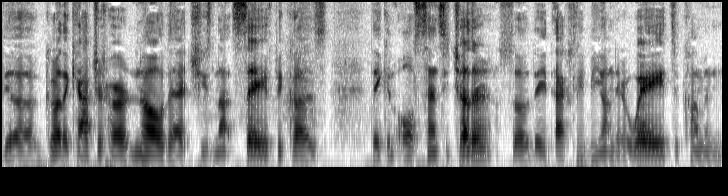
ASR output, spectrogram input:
the girl that captured her know that she's not safe because they can all sense each other. So they'd actually be on their way to come and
